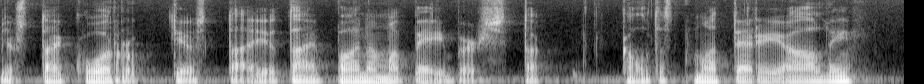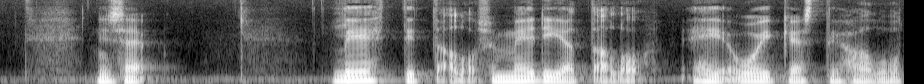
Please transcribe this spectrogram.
jostain korruptiosta tai jotain Panama Papersista kaltaista materiaalia, niin se lehtitalo, se mediatalo ei oikeasti halua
